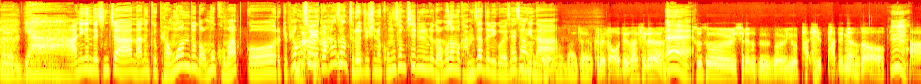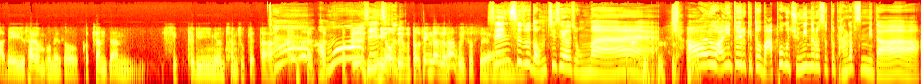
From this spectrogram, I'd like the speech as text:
네, 야 아니 근데 진짜 나는 그 병원도 너무 고맙고 이렇게 평소에도 항상 들어주시는 0371님도 너무너무 감사드리고요 세상에나. 맞아요, 맞아요. 그래서 어제 사실은 네. 수술실에서 그걸 이거 받으면서 음. 아 내일 사연 보내서 커피 한 잔씩 드리면 참 좋겠다. 어머 이미 어제부터 생각을 하고 있었어요. 센스도 넘치세요 정말. 아유 아니 또 이렇게 또 마포구 주민으로서 또 반갑습니다.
